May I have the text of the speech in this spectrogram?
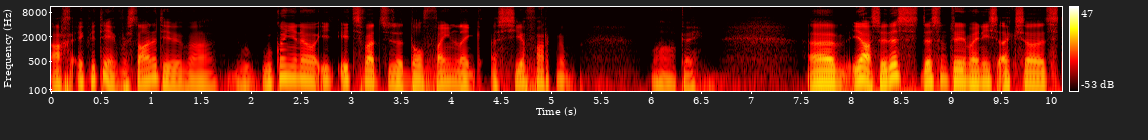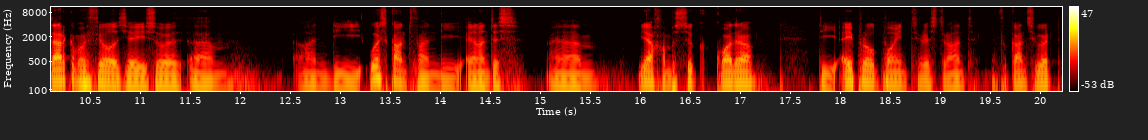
ag ek weet nie, ek verstaan dit hier maar hoe, hoe kan jy nou iets wat soos 'n dolfyn lyk like, 'n seevark noem? Maar oh, okay. Ehm um, ja, so dis dis omtrent my nuus. Ek sal dit sterk aanbeveel as jy so ehm um, aan die ooskant van die eiland is. Ehm um, ja, gaan besoek Quadra, die April Point restaurant en vakansieoord.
